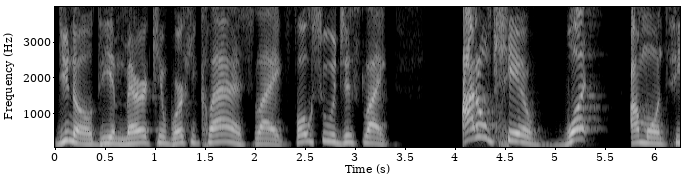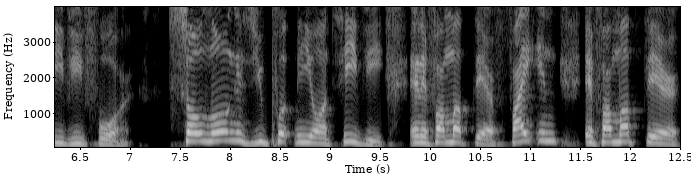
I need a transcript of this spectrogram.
you know, the American working class. Like folks who are just like, I don't care what I'm on TV for. So long as you put me on TV. And if I'm up there fighting, if I'm up there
